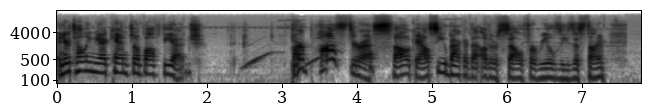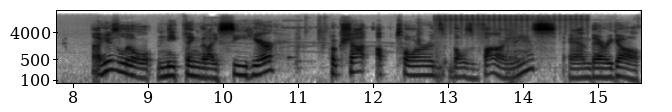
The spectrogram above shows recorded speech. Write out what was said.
and you're telling me I can't jump off the edge. Preposterous! Okay, I'll see you back at that other cell for realsies this time. Now here's a little neat thing that I see here. Hook shot up towards those vines, and there we go.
